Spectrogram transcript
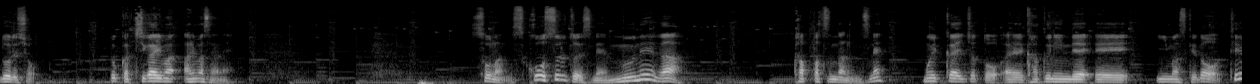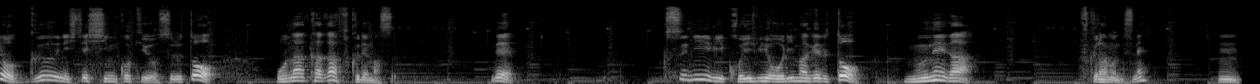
どうでしょう？どっか違い、ま、ありますよねそうなんです。こうするとですね、胸が活発になるんですね。もう一回ちょっと、えー、確認で、えー、言いますけど、手をグーにして深呼吸をすると、お腹が膨れます。で、薬指、小指を折り曲げると、胸が膨らむんですね。うん。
